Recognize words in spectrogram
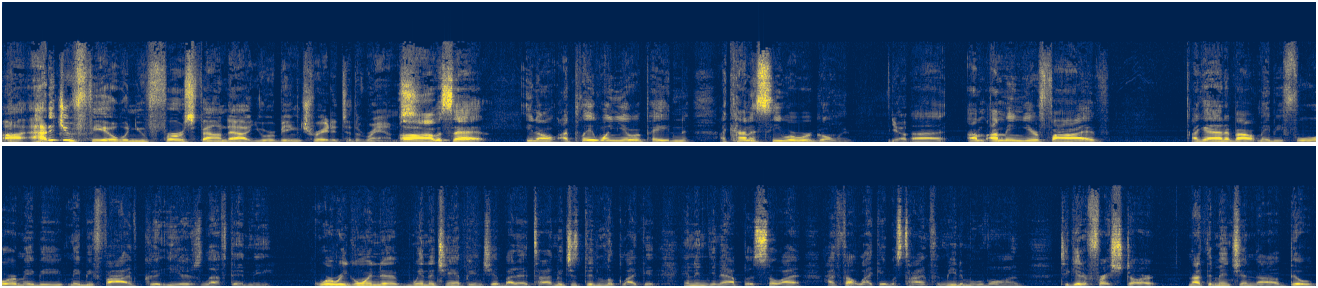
Uh, how did you feel when you first found out you were being traded to the Rams? Uh, I was sad. You know, I played one year with Peyton. I kind of see where we're going. Yep. Uh, I'm, I'm in year five. I got about maybe four, maybe maybe five good years left in me. Were we going to win a championship by that time? It just didn't look like it in Indianapolis. So I, I felt like it was time for me to move on, to get a fresh start. Not to mention uh, Bill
